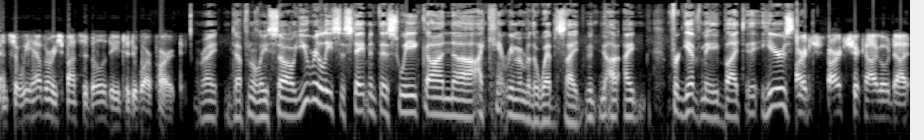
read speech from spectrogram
And so we have a responsibility to do our part. Right, definitely. So you released a statement this week on uh, I can't remember the website. I, I forgive me, but here's Arch, archchicago dot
